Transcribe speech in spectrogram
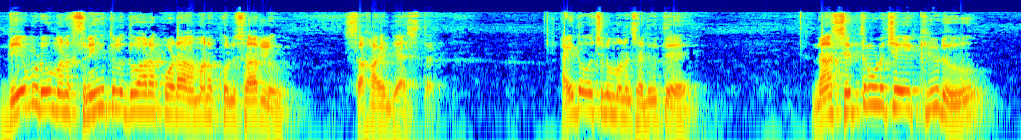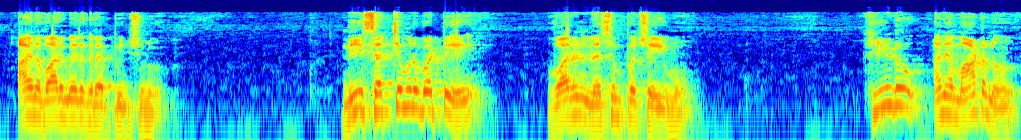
దేవుడు మన స్నేహితుల ద్వారా కూడా మనకు కొన్నిసార్లు సహాయం చేస్తాడు. ఐదో వచనం మనం చదివితే నా శత్రువులు చేయి కీడు ఆయన వారి మీదకి రప్పించును. నీ సత్యమును బట్టి వారిని నశింపచేయుము. కీడు అనే మాటను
